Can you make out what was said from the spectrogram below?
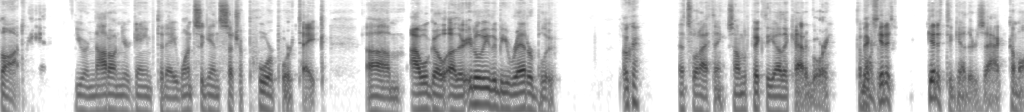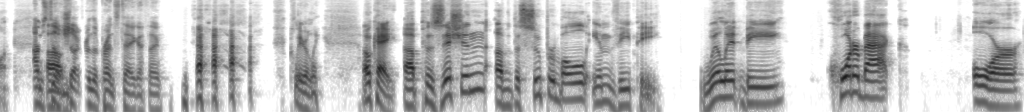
thought. You are not on your game today. Once again, such a poor, poor take. Um, I will go other. It'll either be red or blue. Okay. That's what I think. So I'm gonna pick the other category. Come Makes on, get it, get it together, Zac. Come on. I'm still Um, shook from the Prince Tega thing. Clearly. Okay. Uh, position of the Super Bowl MVP. Will it be quarterback or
